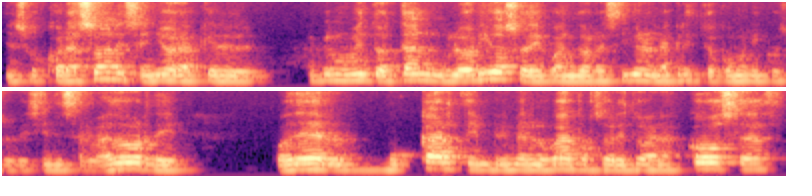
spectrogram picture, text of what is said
en sus corazones, Señor, aquel, aquel momento tan glorioso de cuando recibieron a Cristo como único suficiente Salvador, de poder buscarte en primer lugar por sobre todas las cosas,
